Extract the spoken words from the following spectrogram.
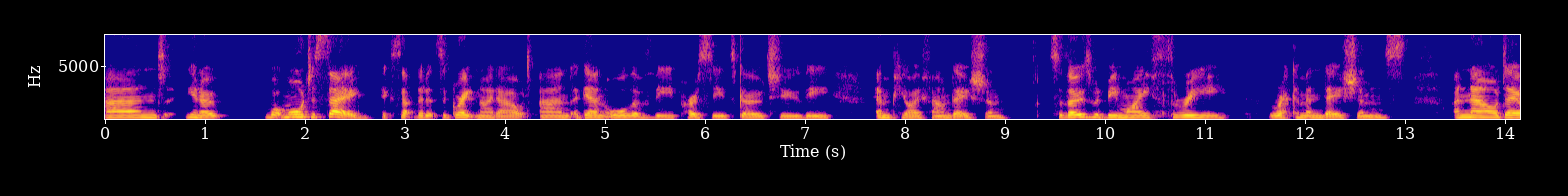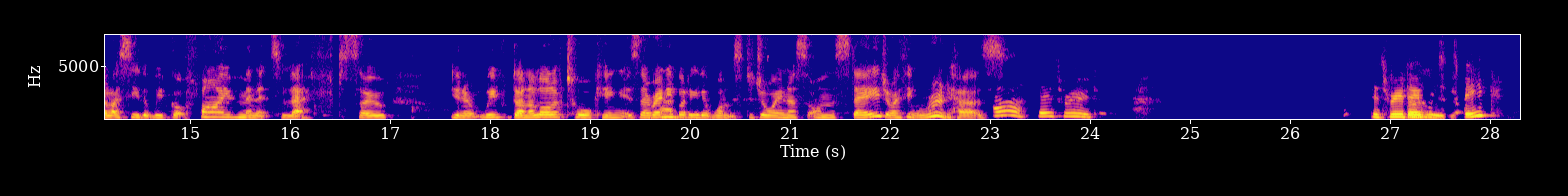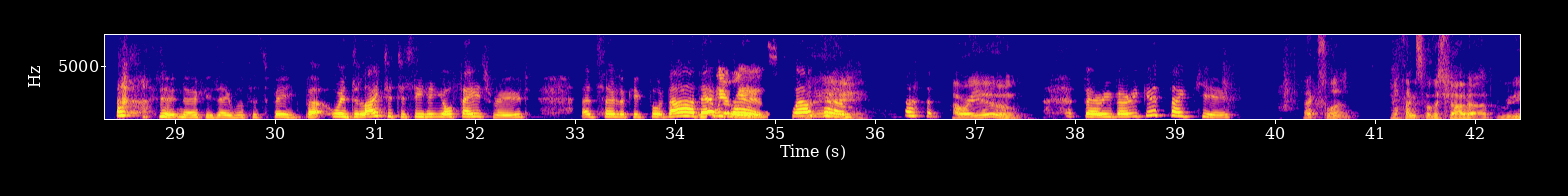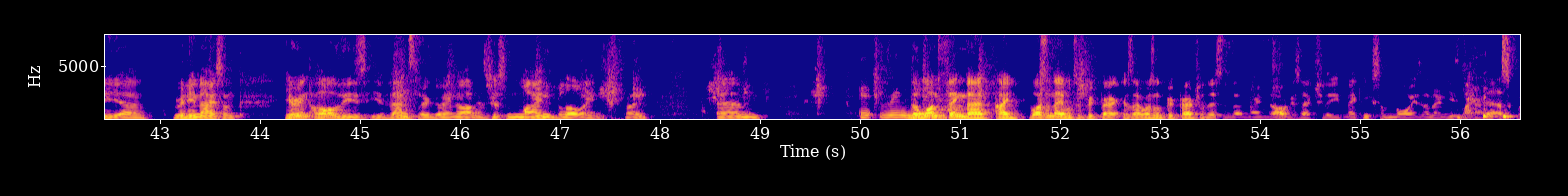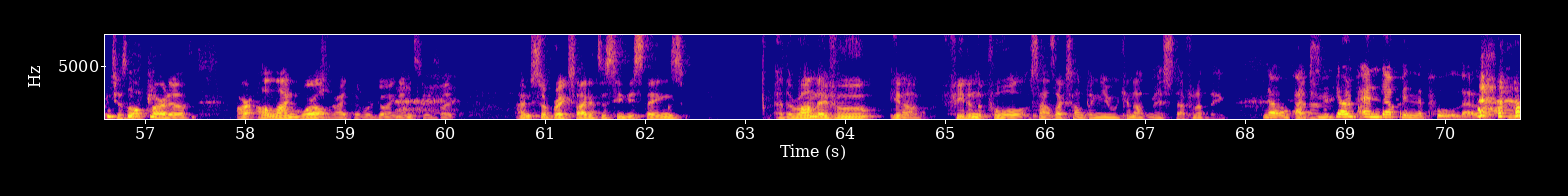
And, you know, what more to say, except that it's a great night out. And again, all of the proceeds go to the MPI Foundation. So those would be my three recommendations. And now, Dale, I see that we've got five minutes left. So, you know, we've done a lot of talking. Is there anybody that wants to join us on the stage? Or I think Ruud has. Ah, there's Ruud. Is Ruud able to speak? I don't know if he's able to speak, but we're delighted to see your face, Ruud, and so looking forward. Ah, there we go. Welcome. Hey. How are you? very, very good. Thank you. Excellent. Well, thanks for the shout out. Really, uh, really nice. And hearing all of these events that are going on is just mind blowing, right? Um, it really the one thing that I wasn't able to prepare because I wasn't prepared for this is that my dog is actually making some noise underneath my desk, which is all part of our online world, right, that we're going into. But I'm super excited to see these things. Uh, the rendezvous, you know, feet in the pool sounds like something you cannot miss, definitely. No, um, don't end up in the pool though.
